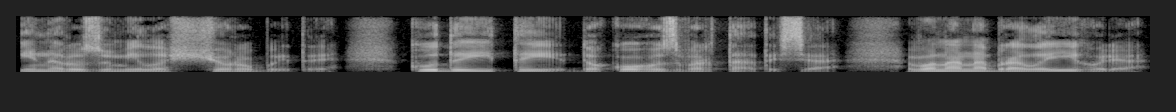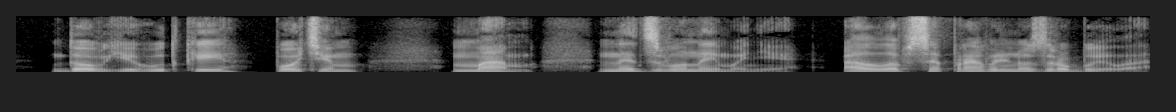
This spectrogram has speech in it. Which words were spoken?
і не розуміла, що робити, куди йти, до кого звертатися. Вона набрала Ігоря, довгі гудки, потім Мам, не дзвони мені. Алла все правильно зробила.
